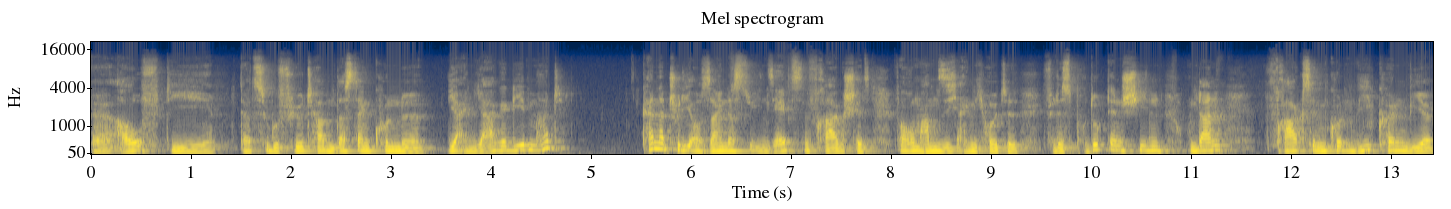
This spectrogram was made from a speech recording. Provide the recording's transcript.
äh, auf, die dazu geführt haben, dass dein Kunde dir ein Ja gegeben hat. Kann natürlich auch sein, dass du ihn selbst eine Frage stellst, warum haben sie sich eigentlich heute für das Produkt entschieden? Und dann fragst du den Kunden, wie können wir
